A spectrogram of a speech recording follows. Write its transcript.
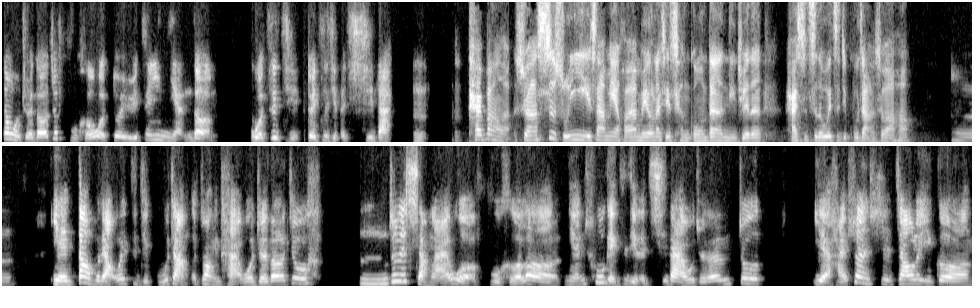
但我觉得这符合我对于这一年的我自己对自己的期待。嗯，太棒了！虽然世俗意义上面好像没有那些成功，但你觉得还是值得为自己鼓掌，是吧？哈，嗯，也到不了为自己鼓掌的状态，我觉得就。嗯，就是想来我符合了年初给自己的期待，我觉得就也还算是交了一个，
